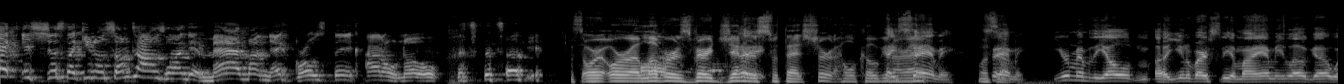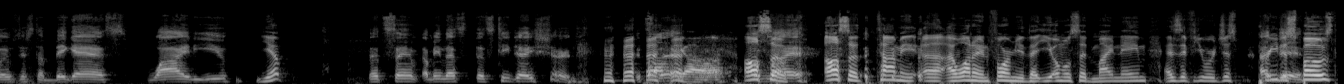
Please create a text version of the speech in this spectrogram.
neck. It's just like you know. Sometimes when I get mad, my neck grows thick. I don't know. That's to tell you. or or a lover is very generous Hey. with that shirt. Hulk Hogan. hey, all right. Sammy. What's up? You remember the old uh, University of Miami logo where it was just a big ass wide U? Yep. That's Sam. I mean, that's that's TJ's shirt. It's that. Also, also, Tommy, uh, I want to inform you that you almost said my name as if you were just predisposed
